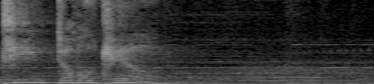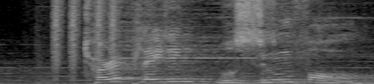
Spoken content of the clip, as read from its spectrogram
team double kill. Turret plating will soon fall.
